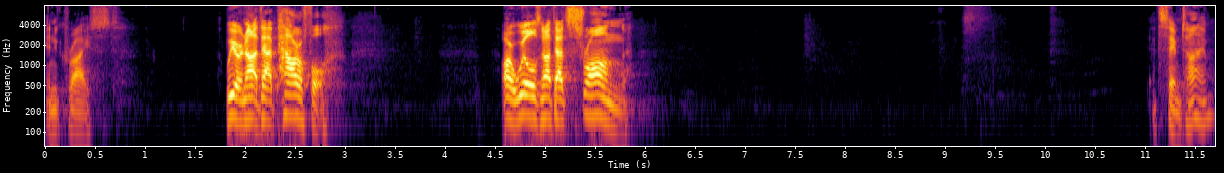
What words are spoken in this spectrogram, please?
in Christ. We are not that powerful. Our will is not that strong. At the same time,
